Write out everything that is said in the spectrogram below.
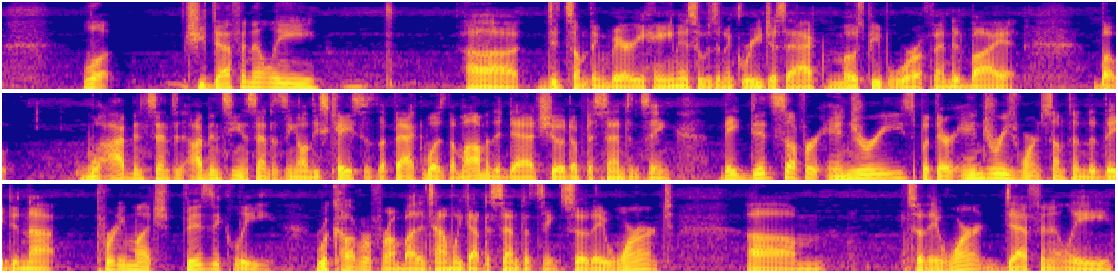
look, she definitely, uh, did something very heinous. It was an egregious act. Most people were offended by it. But I've been I've been seeing sentencing on these cases. The fact was the mom and the dad showed up to sentencing. They did suffer injuries, but their injuries weren't something that they did not pretty much physically recover from by the time we got to sentencing. So they weren't, um, so they weren't definitely,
